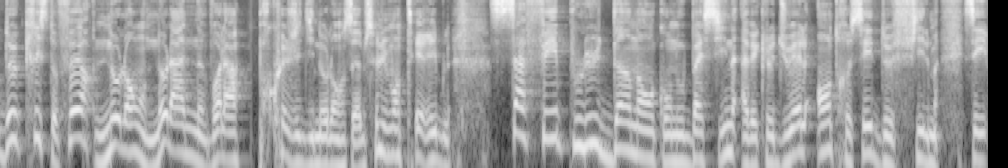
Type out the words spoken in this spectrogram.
de Christopher Nolan. Nolan, voilà. Pourquoi j'ai dit Nolan? C'est absolument terrible. Ça fait plus d'un an qu'on nous bassine avec le duel entre ces deux films. C'est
